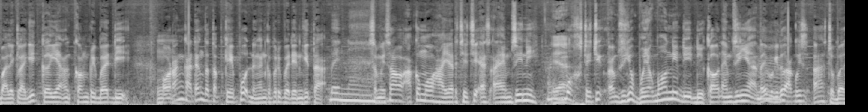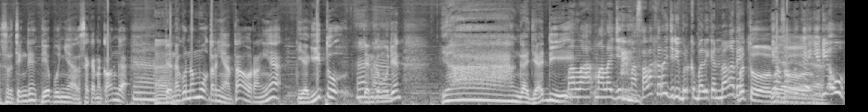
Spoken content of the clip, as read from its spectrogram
balik lagi ke yang akun pribadi. Orang kadang tetap kepo dengan kepribadian kita. Benar. Semisal aku mau hire Cici as AMC nih. Iya. Wah, Cici MC-nya banyak banget nih di di account MC-nya. Tapi begitu aku ah coba searching deh dia punya second account nggak? Ah. Dan aku nemu ternyata orangnya ya gitu. Dan kemudian ya nggak jadi. malah malah jadi masalah karena jadi berkebalikan banget ya. Betul, Yang betul. satu kayaknya dia uh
